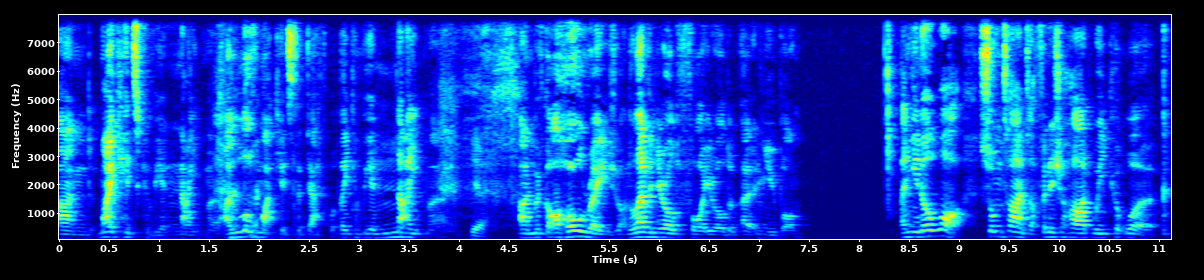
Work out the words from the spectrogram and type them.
and my kids can be a nightmare. I love my kids to death, but they can be a nightmare Yes. and we've got a whole range. We've got an 11 year old, a 4 year old, and a newborn. And you know what? Sometimes I finish a hard week at work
